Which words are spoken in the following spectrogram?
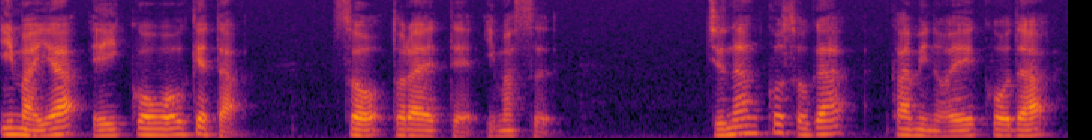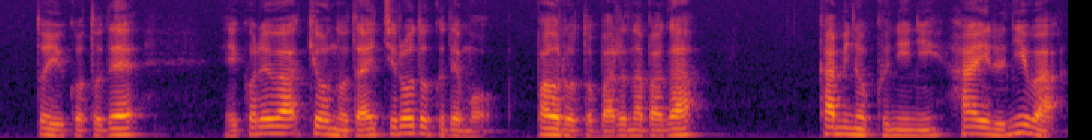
今や栄光を受けた、そう捉えています。受難こそが神の栄光だということで、これは今日の第一朗読でもパウロとバルナバが神の国に入るには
